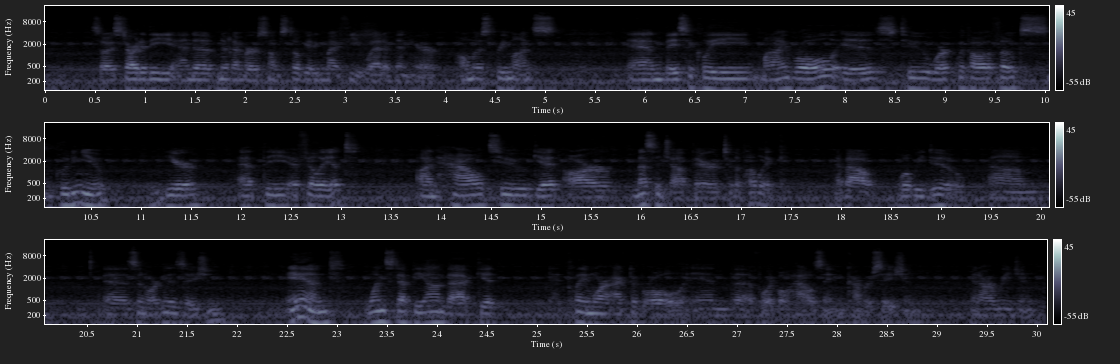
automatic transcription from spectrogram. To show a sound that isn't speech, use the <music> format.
So I started the end of November, so I'm still getting my feet wet. I've been here almost three months. And basically, my role is to work with all the folks, including you, mm-hmm. here at the affiliate, on how to get our message out there to the public about what we do um, as an organization. And one step beyond that, get play a more active role in the affordable housing conversation in our region.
